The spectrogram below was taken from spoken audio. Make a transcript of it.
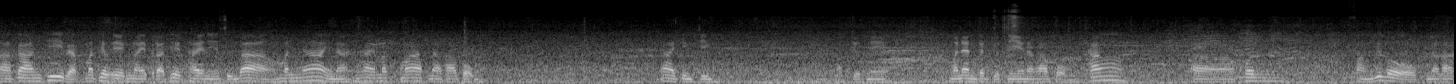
อาการที่แบบมาเที่ยวเองในประเทศไทยนี่สุนบ้ามันง่ายนะง่ายมาก ๆนะครับผมง่ายจริงๆจุดนี้มาแน่นกันจุดนี้นะครับผมทั้งคน ฝั่งยุโรปนะครับ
